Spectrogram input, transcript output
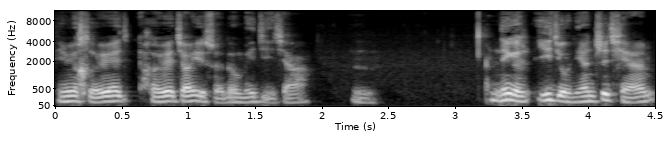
因为合约合约交易所都没几家，嗯，那个一九年之前，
